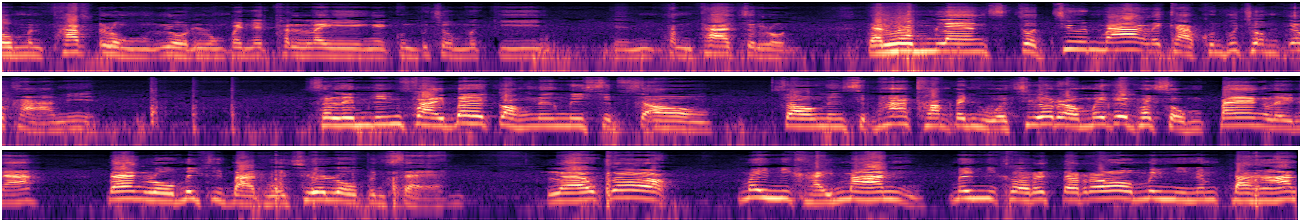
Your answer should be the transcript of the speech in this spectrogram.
ลมมันพัดลงหล่นลงไปในทะเลไงคุณผู้ชมเมื่อกี้เห็นทำท่าจะหล่น แต่ลมแรงสดชื่นมากเลยค่ะ คุณผู้ชมเจ้าขานี่สลิมดิ้งไฟเบอร์กล่องหนึ่งมีสิบซองซองหนึ่งสิบห้าคำเป็นหัวเชื้อเราไม่ได้ผสมแป้งเลยนะ แป้งโลไม่กี่บาทหัวเชื้อโลเป็นแสน แล้วก็ไม่มีไขมัน ไม่มีคอเลสเตอรอลไม่มีน้ำตาล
